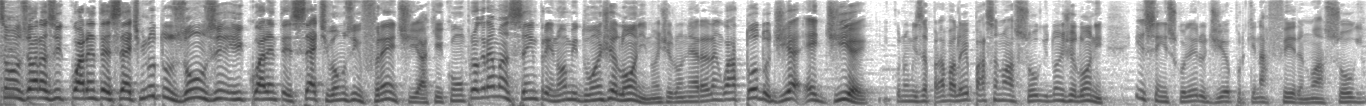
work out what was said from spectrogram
São 11 horas e 47 minutos, 11 e 47. Vamos em frente aqui com o programa, sempre em nome do Angelone. No Angelone Araranguá, todo dia é dia. Economiza para valer, passa no açougue do Angelone. E sem escolher o dia, porque na feira, no açougue,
